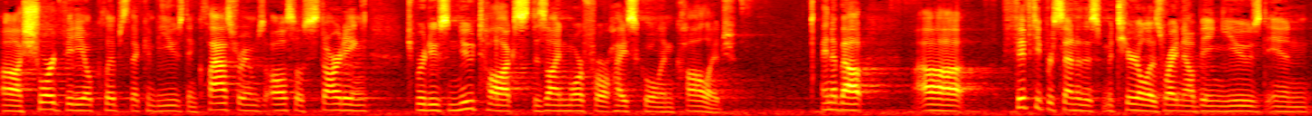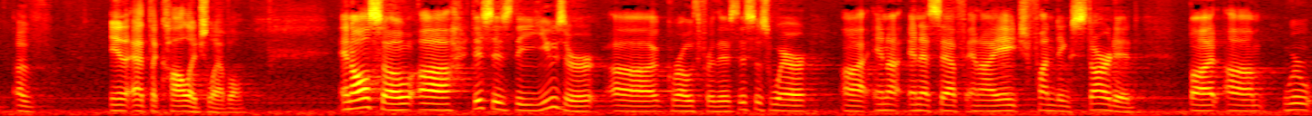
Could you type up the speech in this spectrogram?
uh, short video clips that can be used in classrooms, also starting to produce new talks designed more for high school and college. And about uh, 50% of this material is right now being used in, of, in, at the college level. And also, uh, this is the user uh, growth for this. This is where uh, NSF, NIH funding started. But um, we're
